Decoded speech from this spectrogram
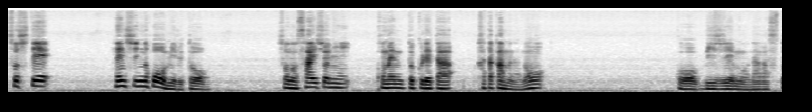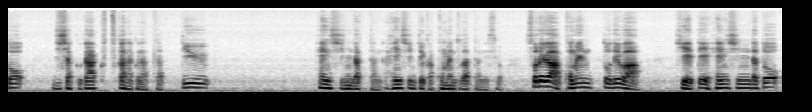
そして、返信の方を見ると、その最初にコメントくれたカタカムナのこう BGM を流すと磁石がくっつかなくなったっていう返信だったんだ返信というかコメントだったんですよ。それがコメントでは消えて返信だと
